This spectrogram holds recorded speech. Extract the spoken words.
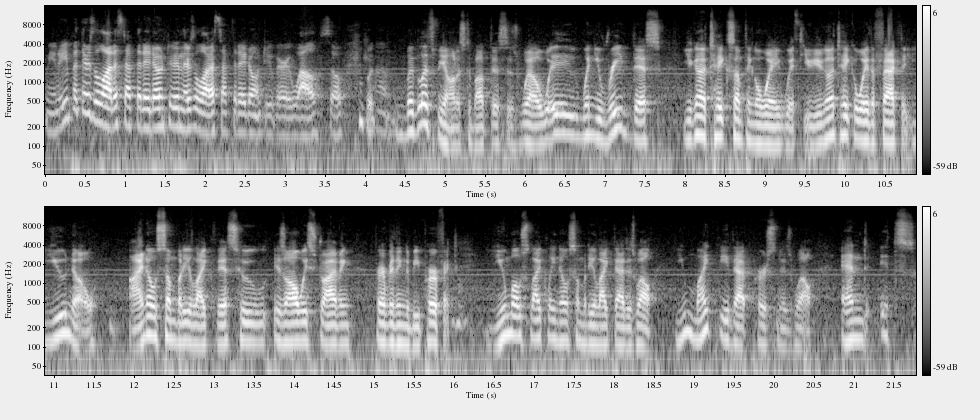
community but there's a lot of stuff that i don't do and there's a lot of stuff that i don't do very well so but, um, but let's be honest about this as well. When you read this, you're going to take something away with you. You're going to take away the fact that you know, I know somebody like this who is always striving for everything to be perfect. You most likely know somebody like that as well. You might be that person as well. And it's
